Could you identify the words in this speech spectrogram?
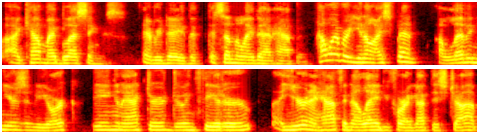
I count my blessings every day that, that something like that happened. However, you know, I spent 11 years in New York being an actor, doing theater, a year and a half in LA before I got this job.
